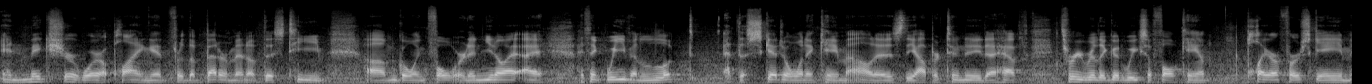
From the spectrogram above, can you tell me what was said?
and make sure we're applying it for the betterment of this team um, going forward. And you know, I, I, I think we even looked at the schedule when it came out is the opportunity to have three really good weeks of fall camp, play our first game,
